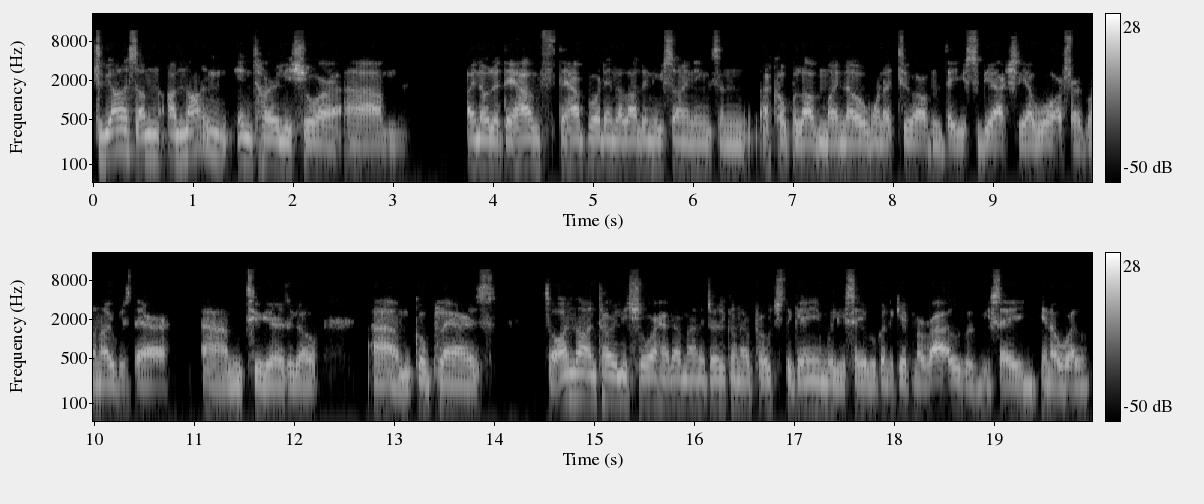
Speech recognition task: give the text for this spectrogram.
To be honest, I'm I'm not entirely sure. Um, I know that they have they have brought in a lot of new signings, and a couple of them I know one or two of them they used to be actually at Waterford when I was there um, two years ago. Um, good players. So I'm not entirely sure how their manager is going to approach the game. Will he say we're going to give him a rattle? Will we say you know well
